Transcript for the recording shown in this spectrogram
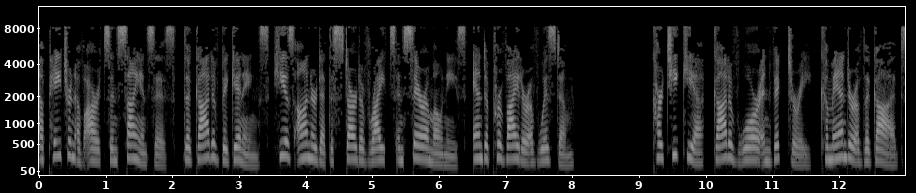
a patron of arts and sciences, the god of beginnings he is honored at the start of rites and ceremonies, and a provider of wisdom. Kartikeya, god of war and victory, commander of the gods.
